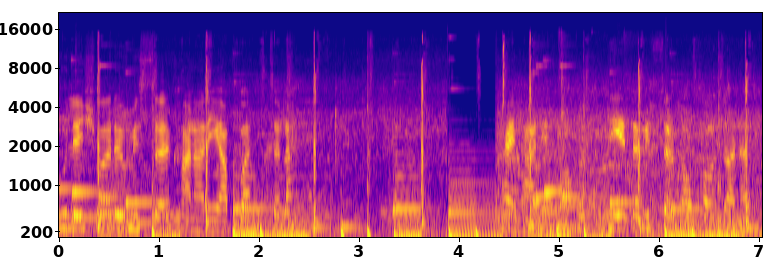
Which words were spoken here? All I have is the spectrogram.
तुम्ही मिसळ खाणार आहे आपण. चला. खायला आले. आहोत ते आता मिसळ पाव खाऊन जाणार.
